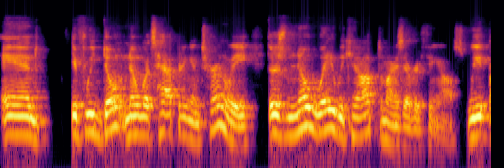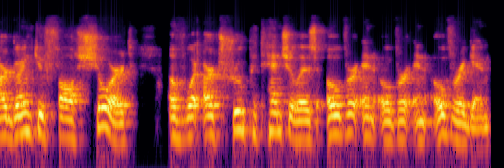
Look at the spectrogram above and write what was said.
And if we don't know what's happening internally there's no way we can optimize everything else. We are going to fall short of what our true potential is over and over and over again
